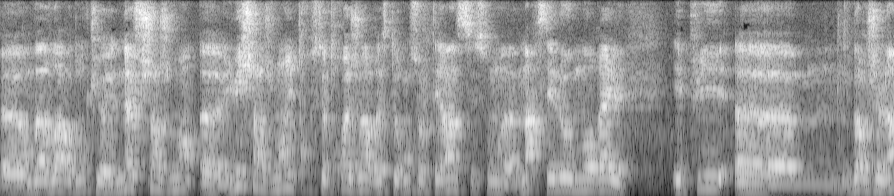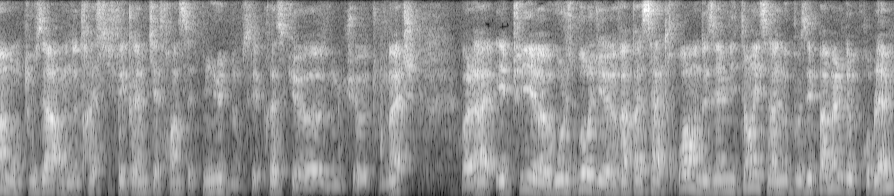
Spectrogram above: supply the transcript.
On va avoir donc 9 changements, euh, 8 changements, il seuls 3 joueurs resteront sur le terrain, ce sont Marcelo, Morel et puis Gorgelin. Bon, Touzard, on notera qu'il fait quand même 87 minutes, donc c'est presque donc, tout match. Voilà. Et puis euh, Wolfsburg euh, va passer à 3 en deuxième mi-temps et ça va nous poser pas mal de problèmes.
